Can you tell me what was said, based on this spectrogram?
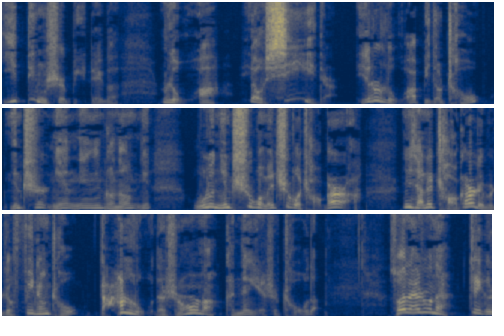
一定是比这个卤啊要稀一点，也就是卤啊比较稠。您吃，您您您可能您无论您吃过没吃过炒肝啊，您想这炒肝里边就非常稠，打卤的时候呢肯定也是稠的。所以来说呢，这个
